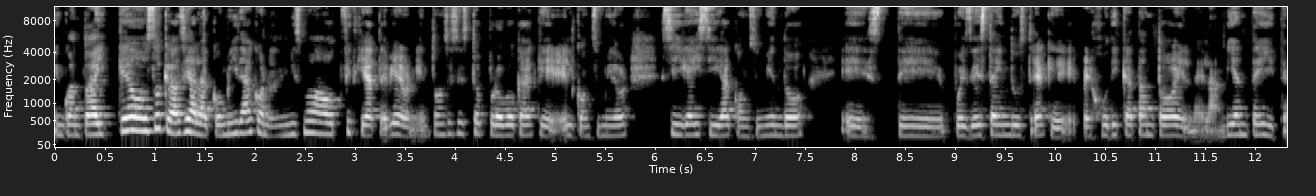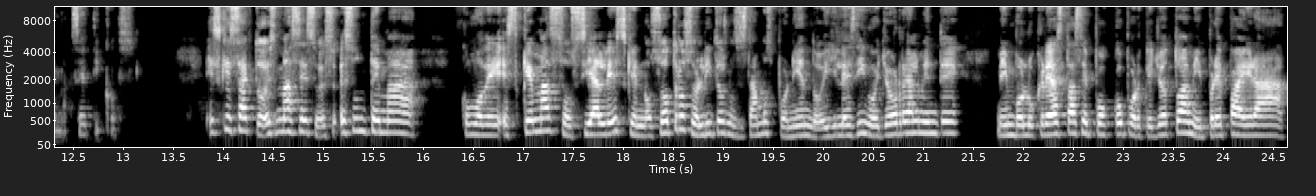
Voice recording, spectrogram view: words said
en cuanto a qué oso que vas a ir a la comida con el mismo outfit que ya te vieron y entonces esto provoca que el consumidor siga y siga consumiendo este pues de esta industria que perjudica tanto el, el ambiente y temas éticos. Es que exacto, es más eso, es, es un tema como de esquemas sociales que nosotros solitos nos estamos poniendo y les digo, yo realmente me involucré hasta hace poco porque yo toda mi prepa era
